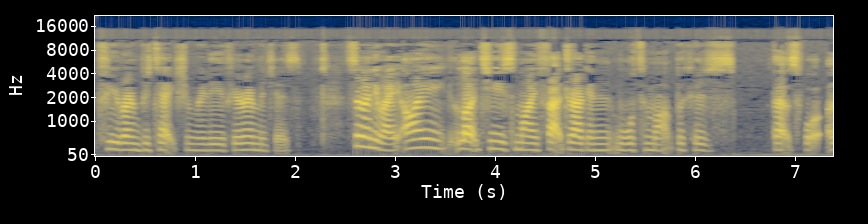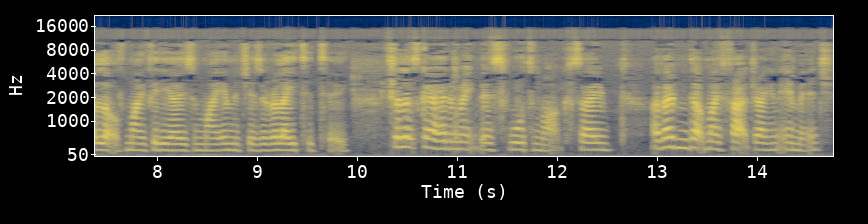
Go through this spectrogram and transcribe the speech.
for your own protection, really, of your images. So anyway, I like to use my Fat Dragon watermark because that's what a lot of my videos and my images are related to. So let's go ahead and make this watermark. So I've opened up my Fat Dragon image.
